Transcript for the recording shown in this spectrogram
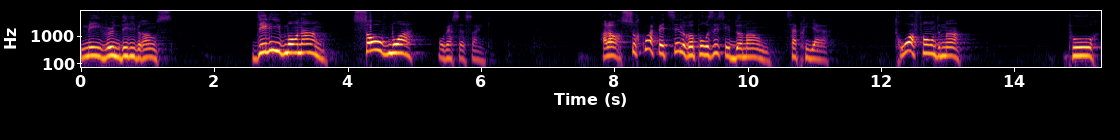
mais il veut une délivrance. Délivre mon âme, sauve-moi au verset 5. Alors, sur quoi fait-il reposer ses demandes, sa prière? Trois fondements pour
